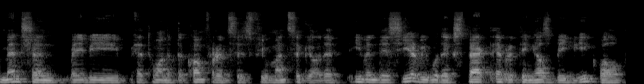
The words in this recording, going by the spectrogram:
mentioned maybe at one of the conferences a few months ago that even this year we would expect everything else being equal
